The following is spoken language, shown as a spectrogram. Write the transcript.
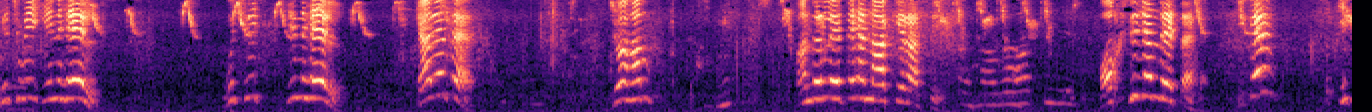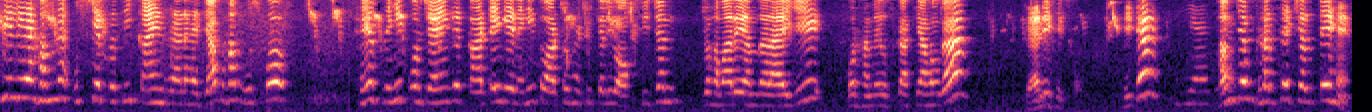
Which we inhale which we inhale क्या देता है? जो हम अंदर लेते हैं नाक के रास्ते ऑक्सीजन देता है ठीक है? तो इसीलिए हमने उसके प्रति काइंड रहना है। जब हम उसको ठेस नहीं पहुंचाएँगे काटेंगे नहीं तो ऑटोमेटिकली ऑक्सीजन जो हमारे अंदर आएगी और हमें उसका क्या होगा? बेनिफिट होगा ठीक है? यस हम जब घर से चलते हैं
